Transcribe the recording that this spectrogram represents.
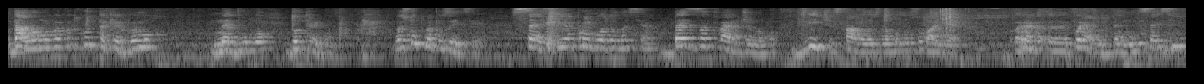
В даному випадку таких вимог не було дотримано. Наступна позиція. Сесія проводилася без затвердженого. Двічі ставилось на голосування е, порядок денний сесії,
